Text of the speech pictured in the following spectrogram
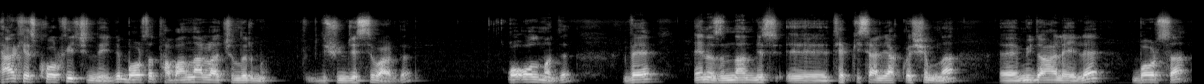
Herkes korku içindeydi. Borsa tabanlarla açılır mı? Düşüncesi vardı. O olmadı ve en azından bir e, tepkisel yaklaşımla e, müdahaleyle borsa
